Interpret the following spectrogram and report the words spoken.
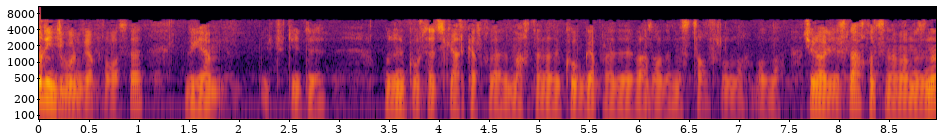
birinchi bo'lib gapirib olsa bu ham uchraydi o'zini ko'rsatishga harakat qiladi maqtanadi ko'p gapiradi. Ba'zi odam astag'firulloh alloh. Chiroyli isloh qilsin hammamizni.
